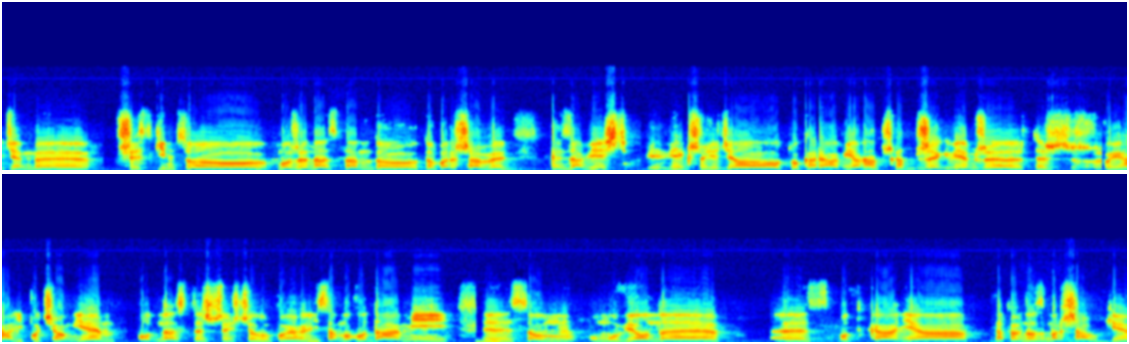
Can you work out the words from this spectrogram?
jedziemy wszystkim, co może nas tam do, do Warszawy zawieść. Większość jedzie autokarami, ale na przykład Brzeg wiem, że też pojechali pociągiem, od nas też częściowo pojechali samochodami. E, są umówione e, spotkania na pewno z marszałkiem.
